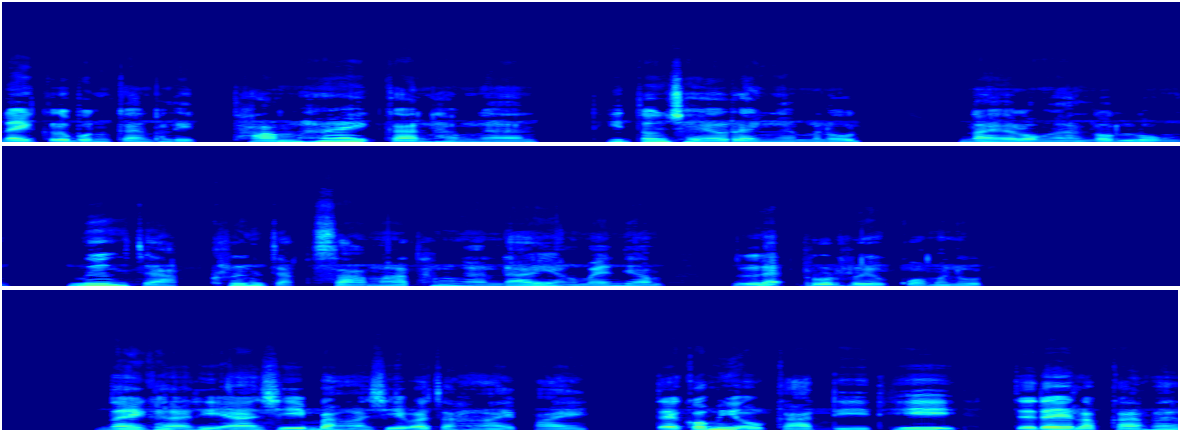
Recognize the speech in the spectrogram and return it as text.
ในกระบวนการผลิตทำให้การทำงานที่ต้องใช้แรงงานมนุษย์ ในโรงงานลดลง เนื่องจากเครื่องจักรสามารถทำงานได้อย่างแม่นยำและรวดเร็วกว่ามนุษย์ ในขณะที่อาชีพบางอาชีพอาจจะหายไป แต่ก็มีโอกาสดีที่จะได้รับการพัฒ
